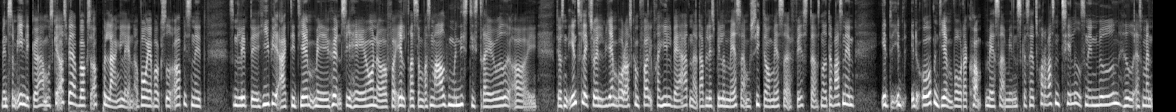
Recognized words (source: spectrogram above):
men som egentlig gør, måske også ved at vokse op på Langeland, og hvor jeg voksede op i sådan et sådan lidt øh, hippieagtigt hjem med høns i haven og forældre, som var sådan meget humanistisk drevet, og øh, det var sådan et intellektuelt hjem, hvor der også kom folk fra hele verden, og der blev spillet masser af musik, der var masser af fester og sådan noget. Der var sådan en, et, et, et åbent hjem, hvor der kom masser af mennesker. Så jeg tror, der var sådan en tillid, sådan en mødenhed, altså man,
